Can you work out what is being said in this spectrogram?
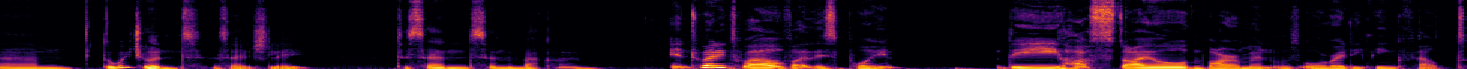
um, the witch hunt essentially to send send them back home. In 2012, at this point, the hostile environment was already being felt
